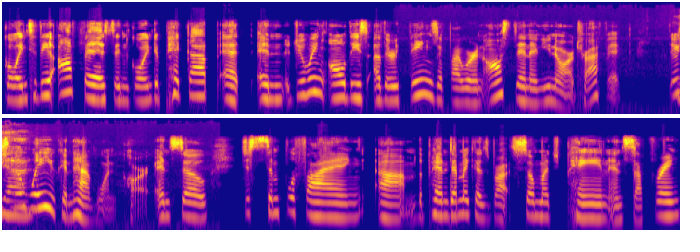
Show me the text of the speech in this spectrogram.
going to the office and going to pick up at and doing all these other things if i were in austin and you know our traffic there's Yeah. no way you can have one car and so just simplifying um, the pandemic has brought so much pain and suffering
